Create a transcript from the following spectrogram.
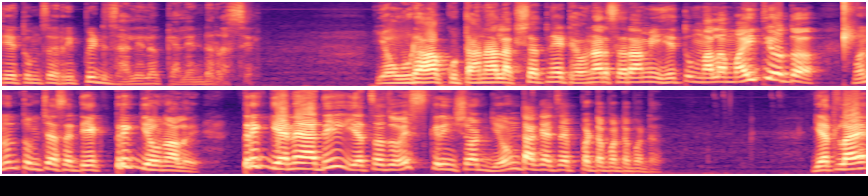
ते तुमचं रिपीट झालेलं कॅलेंडर असेल. एवढा कुटाणा लक्षात नाही ठेवणार सर आम्ही. हे तुम्हाला माहिती होतं. म्हणून तुमच्यासाठी एक ट्रिक घेऊन आलोय. ट्रिक घेण्याआधी याचा जो आहे स्क्रीनशॉट घेऊन टाकायचा आहे पटपटपट. घेतलाय?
